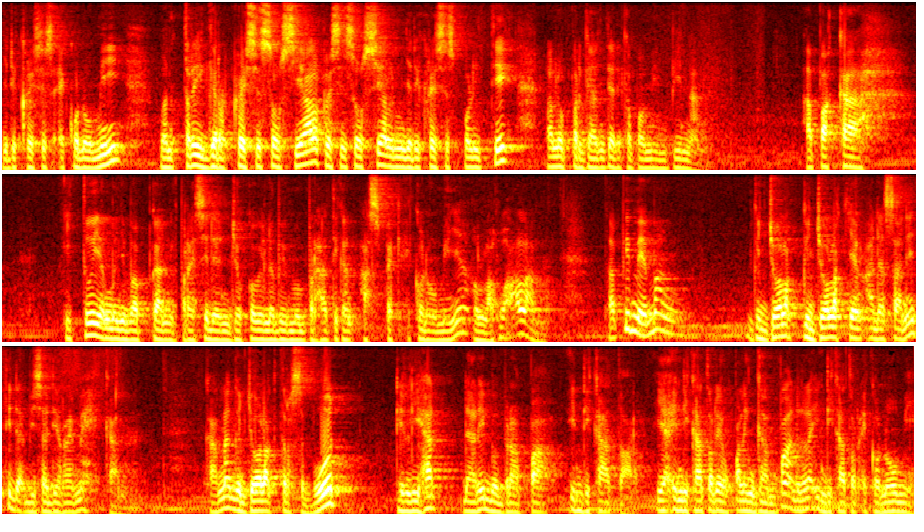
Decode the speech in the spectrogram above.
jadi krisis ekonomi, men-trigger krisis sosial, krisis sosial menjadi krisis politik, lalu pergantian kepemimpinan. Apakah itu yang menyebabkan Presiden Jokowi lebih memperhatikan aspek ekonominya? Allahu alam. Tapi memang gejolak-gejolak yang ada saat ini tidak bisa diremehkan. Karena gejolak tersebut dilihat dari beberapa indikator. Ya, indikator yang paling gampang adalah indikator ekonomi.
